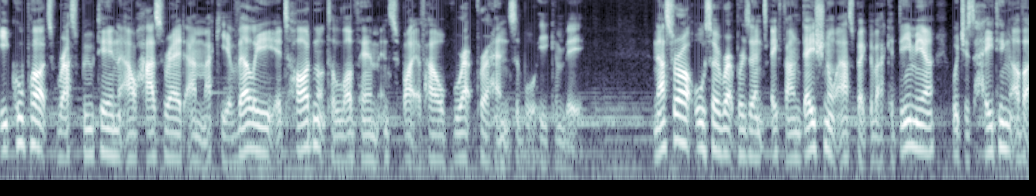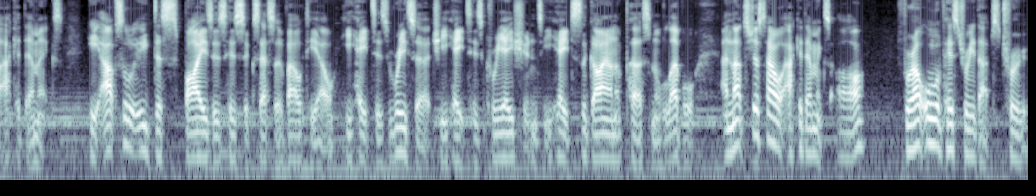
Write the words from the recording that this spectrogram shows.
Equal parts Rasputin, Alhazred, and Machiavelli, it's hard not to love him in spite of how reprehensible he can be. Nas'hrah also represents a foundational aspect of academia, which is hating other academics. He absolutely despises his successor Valtiel. He hates his research, he hates his creations, he hates the guy on a personal level. And that's just how academics are. Throughout all of history, that's true.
